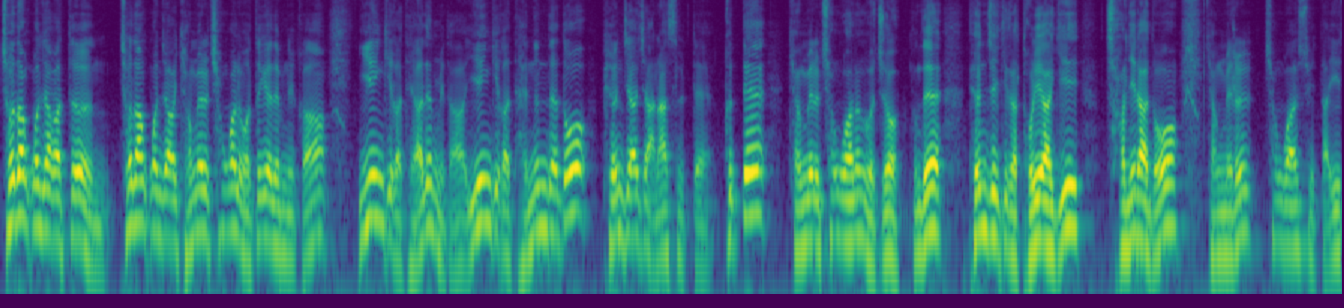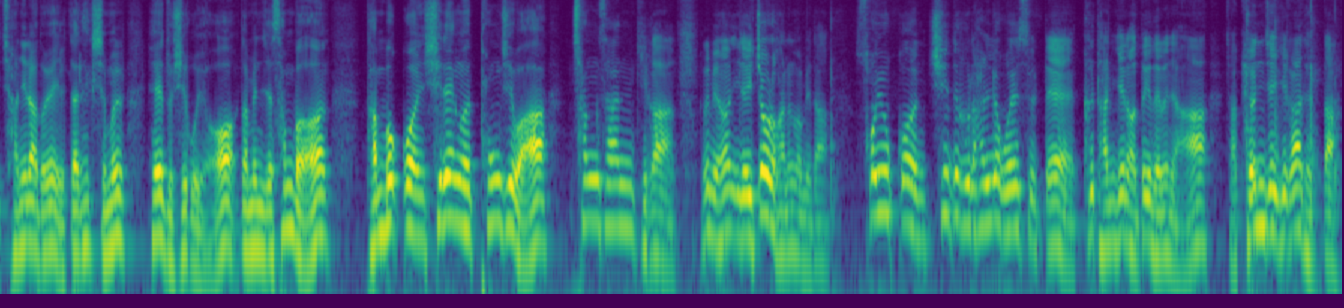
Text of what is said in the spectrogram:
저당권자 같은 저당권자가 경매를 청구하려면 어떻게 해야 됩니까? 이행기가 돼야 됩니다. 이행기가 됐는데도 변제하지 않았을 때 그때 경매를 청구하는 거죠. 근데 변제기가 도래하기 전이라도 경매를 청구할 수 있다. 이 전이라도의 일단 핵심을 해 두시고요. 그다음에 이제 3번 담보권 실행의 통지와 청산 기간. 그러면 이제 이쪽으로 가는 겁니다. 소유권 취득을 하려고 했을 때 그 단계는 어떻게 되느냐? 자, 변제기가 됐다.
